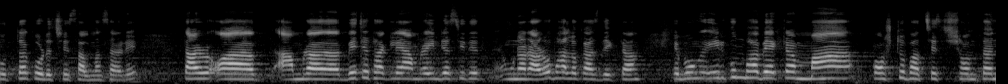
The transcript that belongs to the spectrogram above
হত্যা করেছে সালমান স্যারে, তার আমরা বেঁচে থাকলে আমরা ইন্ডাস্ট্রিতে ওনার আরও ভালো কাজ দেখতাম এবং এরকমভাবে একটা মা কষ্ট পাচ্ছে সন্তান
